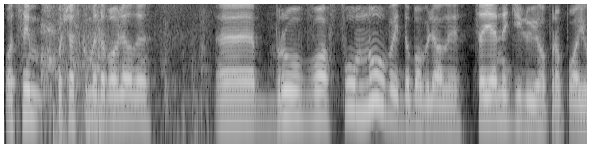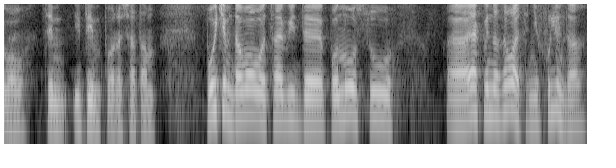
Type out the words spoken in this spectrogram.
Оцим спочатку ми додавали Е, бровафом новий додавали. Це я неділю його пропаював цим і тим поросятам. Потім давав оце від е, поносу. Е, як він називається? Ніфулін, так? Да?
